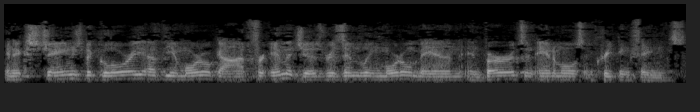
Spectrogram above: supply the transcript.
and exchanged the glory of the immortal God for images resembling mortal man and birds and animals and creeping things.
